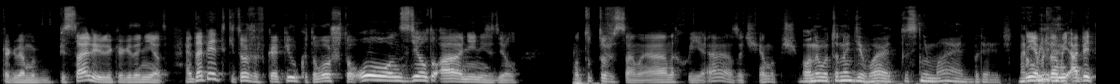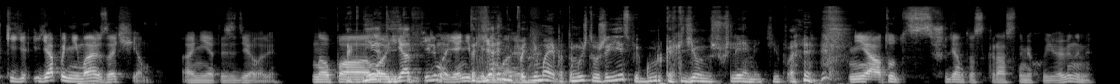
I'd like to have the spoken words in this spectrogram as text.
когда мы писали или когда нет. Это опять-таки тоже в копилку того, что, о, он сделал то, а, не, не сделал. Вот тут то же самое, а нахуя, а зачем, а почему? Он его то надевает, то снимает, блядь. Не, Нахуя? притом, опять-таки, я, я понимаю, зачем они это сделали. Но по Так нет, логике я- фильма я не Так понимаю. Я не понимаю, потому что уже есть фигурка, где он в шлеме, типа. Не, а тут шлем-то с красными хуевинами.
